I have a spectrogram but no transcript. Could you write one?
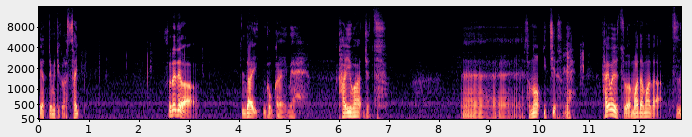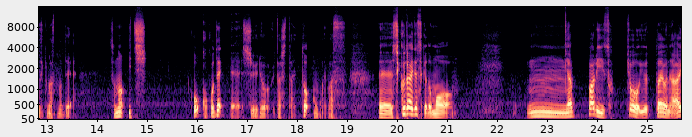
やってみてください。それでは第5回目会話術。えー、その1ですね。会話術はまだまだ続きますのでその1をここで、えー、終了いたしたいと思います、えー、宿題ですけどもうんやっぱり今日言ったように相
